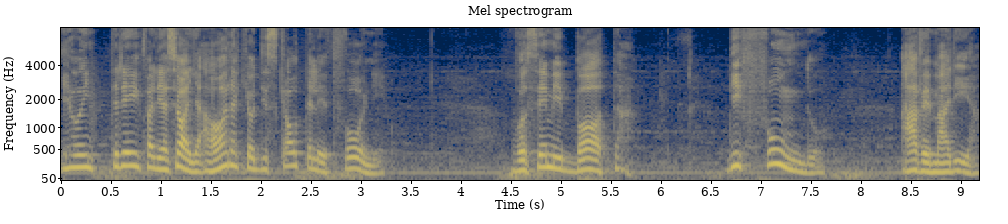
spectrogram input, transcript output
Eu entrei e falei assim, olha, a hora que eu discar o telefone, você me bota de fundo Ave Maria.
